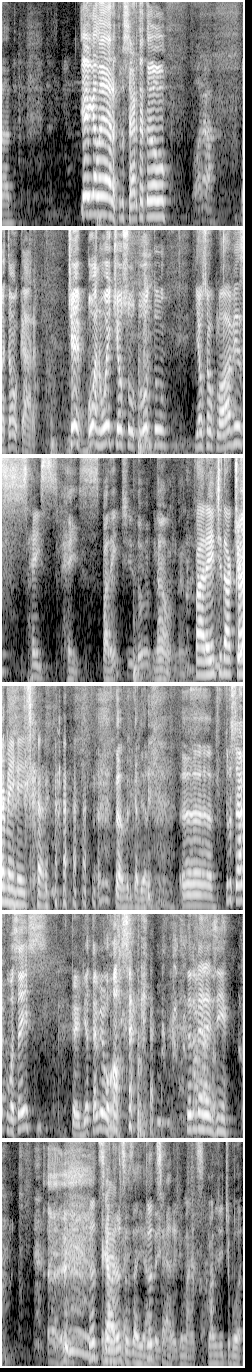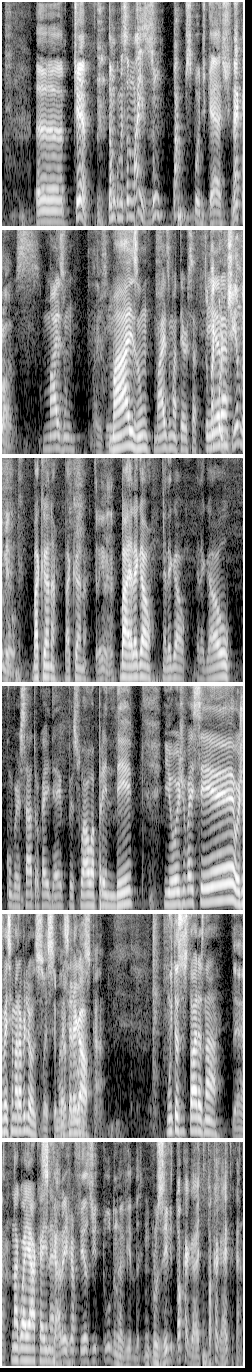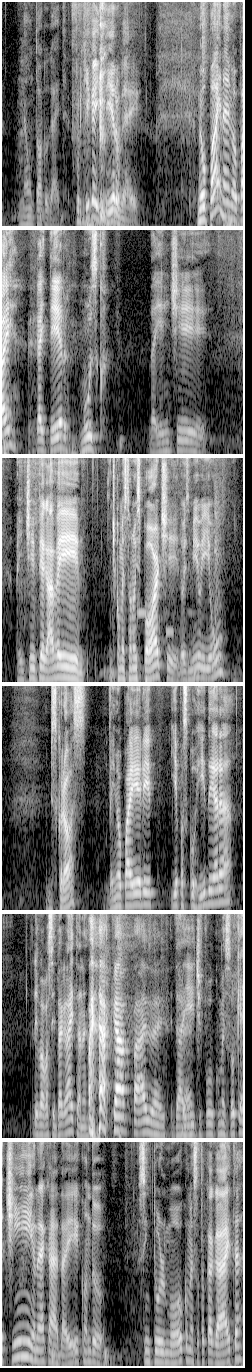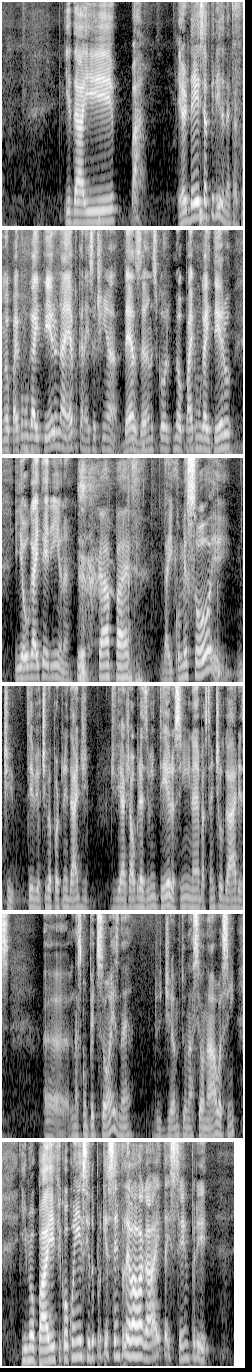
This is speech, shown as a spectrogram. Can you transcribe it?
Engraçado. E aí, galera, tudo certo, Etão? Bora! O Etão é o cara. Tchê, boa noite, eu sou o Toto E eu sou o Clóvis Reis. Reis. Parente do. Não, não, Parente da Carmen Reis, cara. não brincadeira. Ah, tudo certo com vocês? Perdi até meu ócio. Tudo belezinha. Tudo certo. Galera, aí, Tudo aí, certo. cara, demais. Flávio, gente boa. Ah, tchê, estamos começando mais um Papos Podcast, né, Clóvis? Mais um. Mais um. Mais um. Mais uma Tu tá terça-feira. curtindo, meu? bacana, bacana. Trem, né? Bah, é legal. É legal. É legal conversar, trocar ideia com o pessoal, aprender. E hoje vai ser. Hoje vai ser maravilhoso. Vai ser Vai maravilhoso, ser legal. cara. Muitas histórias na, É. na guaiaca aí, Esse né? cara já fez de tudo na vida. Inclusive toca gaita. Toca gaita, cara. Não toco gaita. Por que gaiteiro, velho? Meu pai, né? Meu pai, gaiteiro, músico. Daí a gente. A gente pegava e. A gente começou no esporte em 2001, no Biscross. Daí meu pai, ele ia pras corridas e era. Levava sempre a gaita, né? Capaz, velho. Daí, tipo, começou quietinho, né, cara? Daí, quando se enturmou, começou a tocar gaita. E daí, bah, herdei esse apelido, né, cara? Ficou meu pai como gaiteiro na época, né? Isso eu tinha 10 anos, ficou meu pai como gaiteiro e eu gaiteirinho, né? Capaz. Daí começou e a gente teve, eu tive a oportunidade de, de viajar o Brasil inteiro, assim, né? Bastante lugares ah, nas competições, né? Do, de âmbito nacional, assim. E meu pai ficou conhecido porque sempre levava gaita e sempre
